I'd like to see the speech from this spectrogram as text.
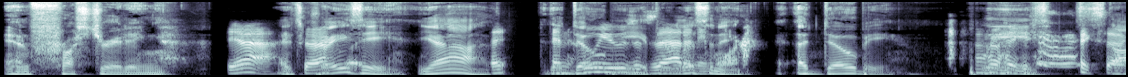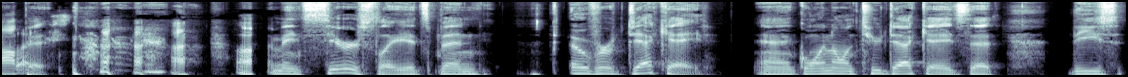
and frustrating. Yeah. It's exactly. crazy. Yeah. And, and Adobe, who uses that listening. Anymore? Adobe. Please stop it. Uh, I mean, seriously, it's been over a decade and going on two decades that these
